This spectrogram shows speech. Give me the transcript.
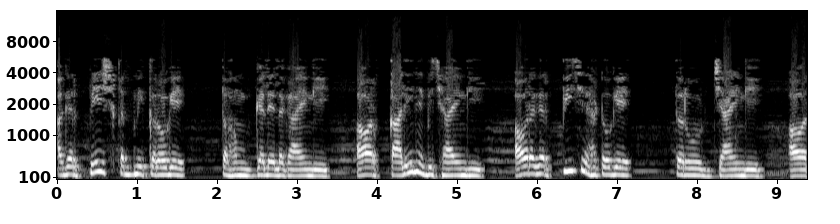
اگر پیش قدمی کرو گے تو ہم گلے لگائیں گی اور قالینیں بچھائیں گی، اور اگر پیچھے ہٹو گے تو روٹ جائیں گی اور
